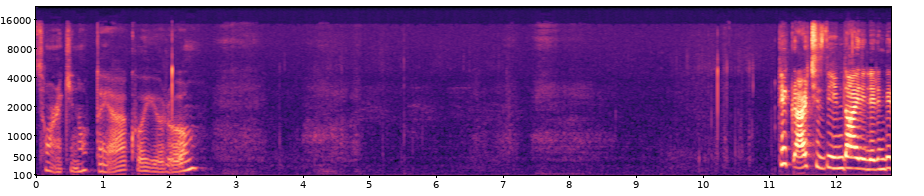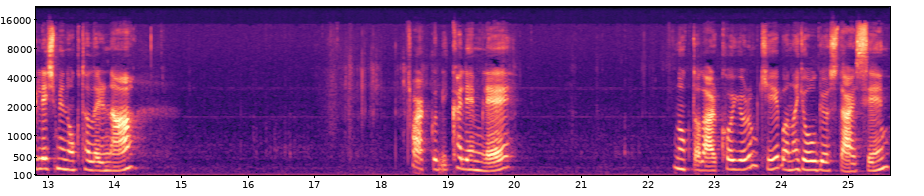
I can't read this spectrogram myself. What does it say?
sonraki noktaya koyuyorum. Tekrar çizdiğim dairelerin birleşme noktalarına farklı bir kalemle noktalar koyuyorum ki bana yol göstersin.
